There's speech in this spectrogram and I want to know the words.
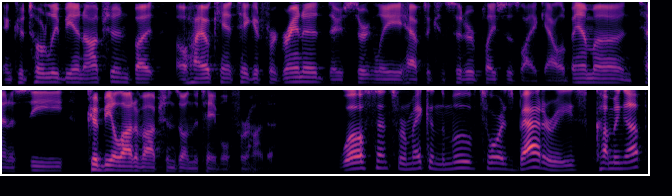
and could totally be an option, but Ohio can't take it for granted. They certainly have to consider places like Alabama and Tennessee. Could be a lot of options on the table for Honda. Well, since we're making the move towards batteries, coming up,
